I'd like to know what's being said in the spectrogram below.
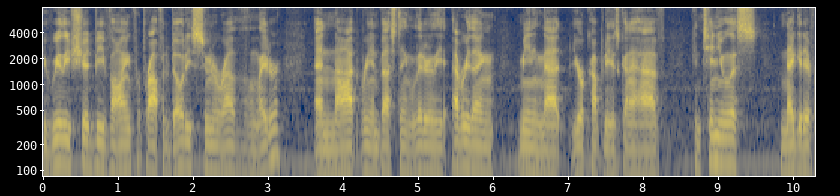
you really should be vying for profitability sooner rather than later and not reinvesting literally everything, meaning that your company is going to have continuous negative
